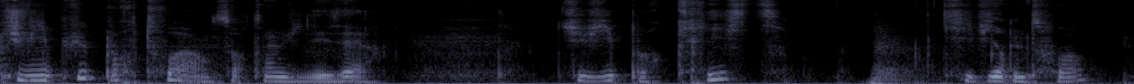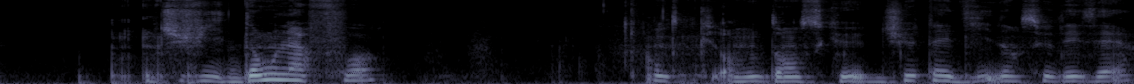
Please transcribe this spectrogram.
tu vis plus pour toi en sortant du désert, tu vis pour Christ qui vit en toi. Tu vis dans la foi, dans ce que Dieu t'a dit dans ce désert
